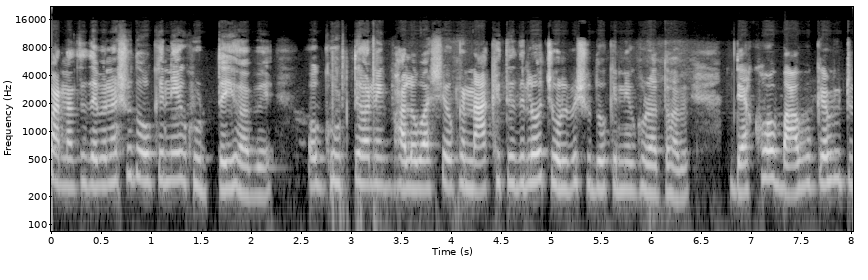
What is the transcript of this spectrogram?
বানাতে দেবে না, শুধু ওকে নিয়ে ঘুরতেই হবে। ও ঘুরতে অনেক ভালোবাসে, ওকে না খেতে দিলেও চলবে, শুধু ওকে নিয়ে ঘোরাতে হবে। দেখো, বাবুকে আমি একটু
